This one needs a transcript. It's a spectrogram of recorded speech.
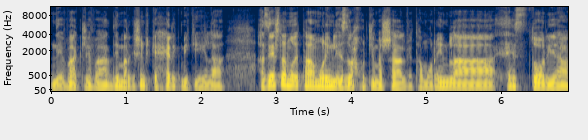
נאבק לבד, הם מרגישים כחלק מקהילה. אז יש לנו את המורים לאזרחות למשל, ואת המורים להיסטוריה.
